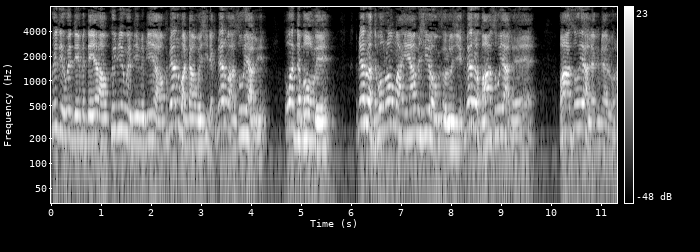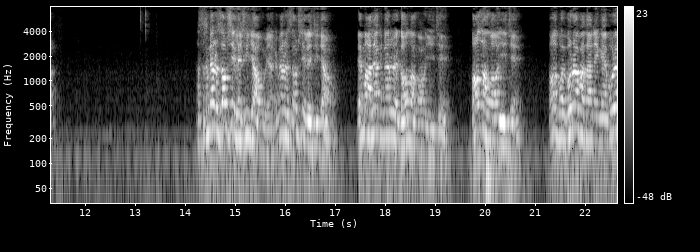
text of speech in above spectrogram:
ခွေးတွေဝက်တွေမတည်ရအောင်ခွေးပြေးဝက်ပြေးမပြေးအောင်ခင်ဗျားတို့မှာတာဝန်ရှိတယ်ခင်ဗျားတို့ကအစိုးရလေဟိုကတဘုံလေခင်ဗျားတို့ကတဘုံလုံးမှာအင်အားမရှိတော့ဘူးဆိုလို့ရှိရင်ခင်ဗျားတို့ကဘာအစိုးရလဲ ဘာအစိုးရလဲခင်ဗျားတို့ကအဲ့ခင်ဗျားတို့စောက်ရှစ်လည်းရှိကြအောင်ဗျာခင်ဗျားတို့စောက်ရှစ်လည်းရှိကြအောင်အဲမှာလည်းခင်ဗျားတို့ရဲ့ခေါင်းဆောင်ကောင်းအရေးချင်းခေါင်းဆောင်ကောင်းအရေးချင်းဟောဗုဒ္ဓဘာသာနိုင်ငံဗုဒ္ဓ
